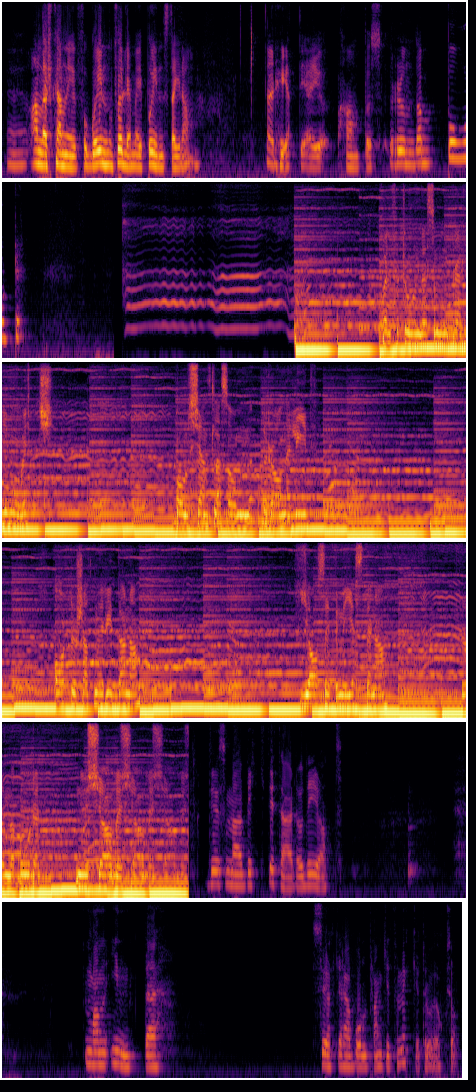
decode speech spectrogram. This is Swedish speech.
Eh, annars kan ni få gå in och följa mig på Instagram. Där heter jag ju Hampus runda bord. Självförtroende som Ibrahimovic. Bollkänsla som Ranelid. Arthur satt med riddarna. Jag sitter med gästerna. Runda bordet. Nu kör vi. Det som är viktigt här då, det är ju att man inte söker det här bollplanket för mycket tror jag också.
